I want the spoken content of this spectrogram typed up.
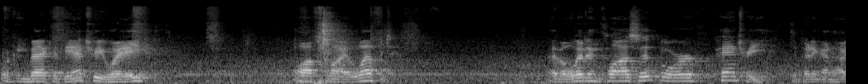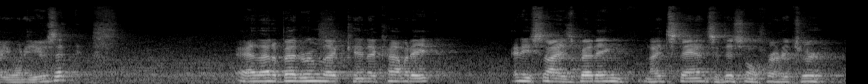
Looking back at the entryway, off to my left, I have a linen closet or pantry, depending on how you want to use it. And then a bedroom that can accommodate any size bedding, nightstands, additional furniture.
